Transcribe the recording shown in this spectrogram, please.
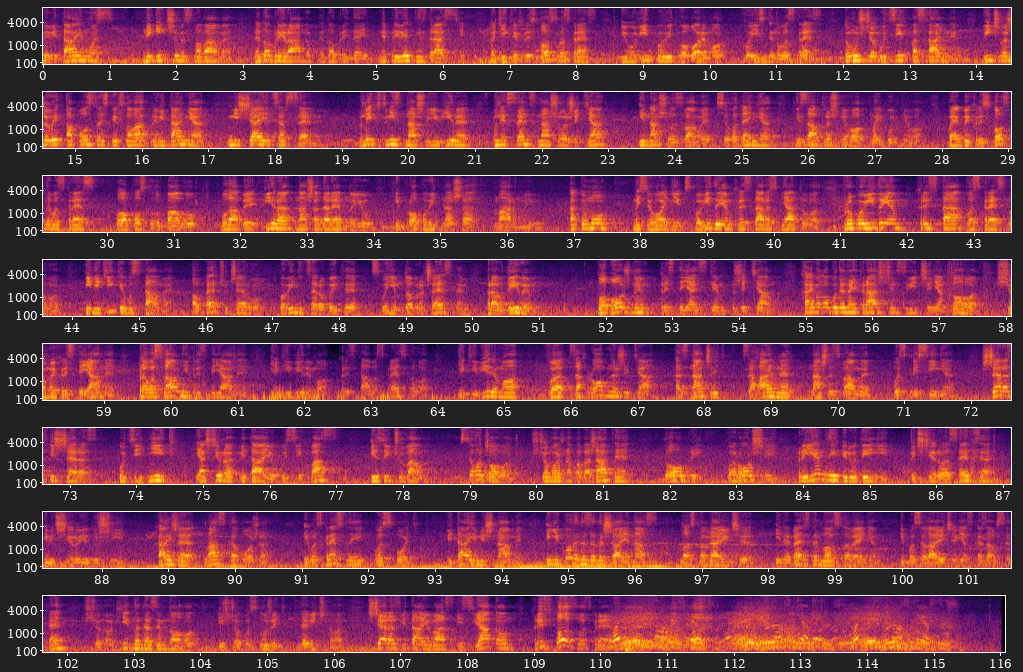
ми вітаємось не іншими словами, не добрий ранок, не добрий день, не привіт, ні здрасті, но тільки Христос Воскрес, і у відповідь говоримо воістину Воскрес. Тому що у цих пасхальних, вічно живих апостольських словах привітання вміщається все. В них зміст нашої віри, в них сенс нашого життя і нашого з вами сьогодення і завтрашнього майбутнього. Бо якби Христос не воскрес по апостолу Павлу, була би віра наша даремною і проповідь наша марною. А тому ми сьогодні сповідуємо Христа розп'ятого, проповідуємо Христа Воскреслого. І не тільки вустами, а в першу чергу повинні це робити своїм доброчесним, правдивим, побожним християнським життям. Хай воно буде найкращим свідченням того, що ми християни, православні християни, які віримо в Христа Воскреслого, які віримо в загробне життя, а значить загальне наше з вами Воскресіння. Ще раз і ще раз у ці дні я щиро вітаю усіх вас і зичу вам всього того, що можна побажати добрій, хорошій, приємній людині від щирого серця і від щирої душі. Хай же ласка Божа і Воскресний Господь вітає між нами і ніколи не залишає нас, благословляючи і небесним благословенням, і посилаючи, як я сказав, все те, що необхідно для земного і що послужить для вічного. Ще раз вітаю вас із святом Христос Воскрес! Воистину воскрес! Воистину воскрес! Воистину воскрес!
